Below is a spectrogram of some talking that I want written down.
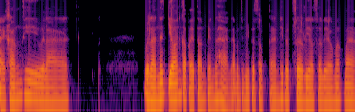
ลาย ๆ ครั้งที่เวลา เวลานึกย้อนกลับไปตอนเป็นทหารนะมันจะมีประสบการณ์ที่แบบเซเรียลเซเรียลมาก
